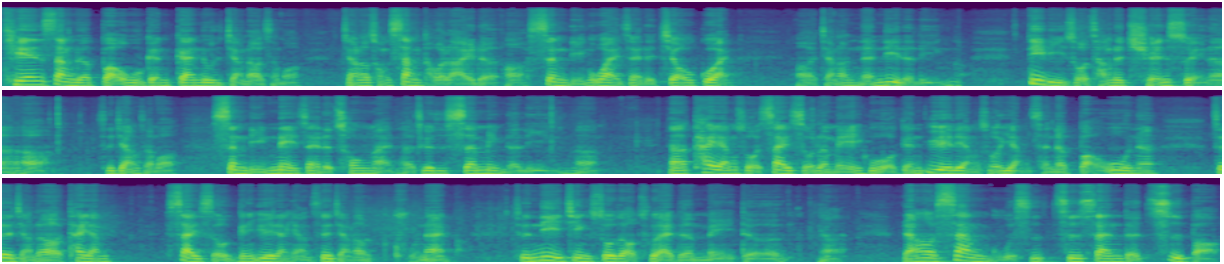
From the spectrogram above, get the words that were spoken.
天上的宝物跟甘露讲到什么？讲到从上头来的啊，圣灵外在的浇灌啊，讲到能力的灵，地里所藏的泉水呢啊，是讲什么？圣灵内在的充满啊，这个是生命的灵啊。那太阳所晒熟的美果跟月亮所养成的宝物呢，这个讲到太阳晒熟跟月亮养，这个讲到苦难，就逆境塑造出来的美德啊。然后上古之之山的至宝，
